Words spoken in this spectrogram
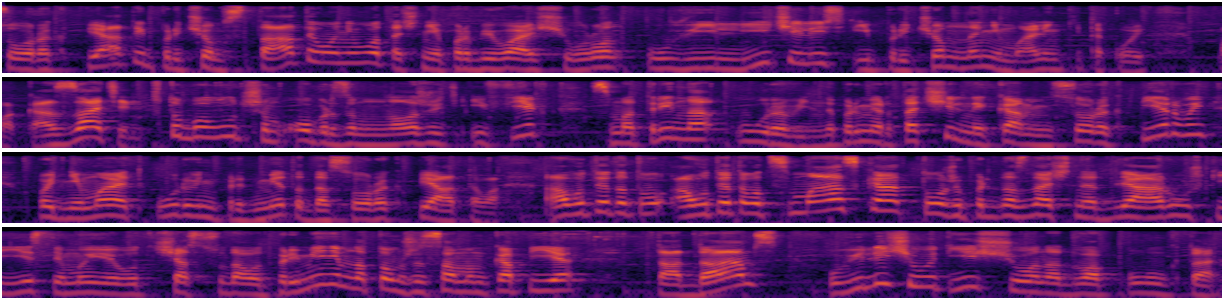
45, причем статы у него, точнее пробивающий урон, увеличились, и причем на немаленький такой показатель. Чтобы лучшим образом наложить эффект, смотри на уровень. Например, точильный камень 41 поднимается поднимает уровень предмета до 45 -го. А вот, этот, а вот эта вот смазка, тоже предназначенная для оружки, если мы ее вот сейчас сюда вот применим на том же самом копье, Тадамс увеличивают еще на 2 пункта.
